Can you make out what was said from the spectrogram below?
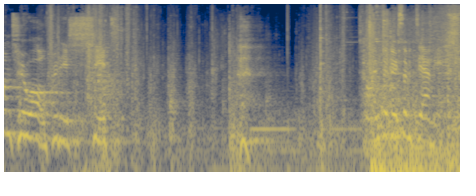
I'm too old for this shit. Time to do some damage.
